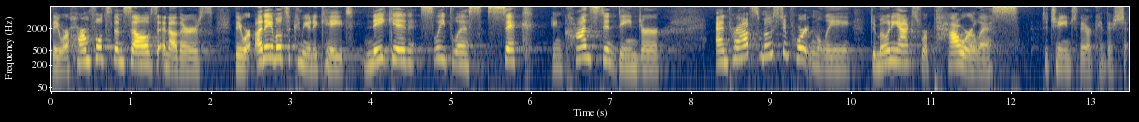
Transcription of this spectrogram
They were harmful to themselves and others. They were unable to communicate, naked, sleepless, sick, in constant danger. And perhaps most importantly, demoniacs were powerless to change their condition.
